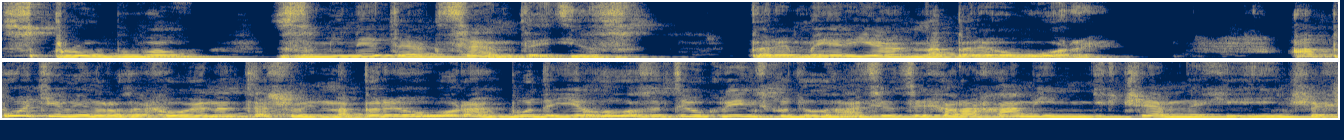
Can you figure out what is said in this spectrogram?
спробував змінити акценти із перемир'я на переговори. А потім він розраховує на те, що він на переговорах буде ялозити українську делегацію цих арахамій нікчемних і інших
